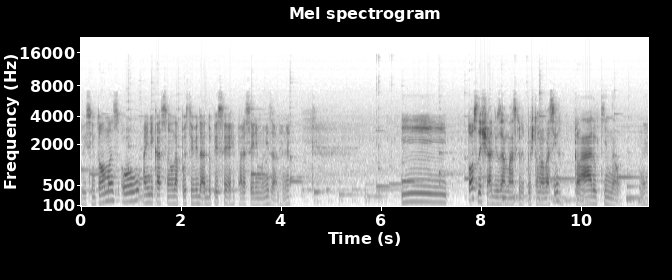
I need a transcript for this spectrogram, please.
dos sintomas ou a indicação da positividade do PCR para serem imunizadas, né? E posso deixar de usar máscara depois de tomar vacina? Claro que não, né?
